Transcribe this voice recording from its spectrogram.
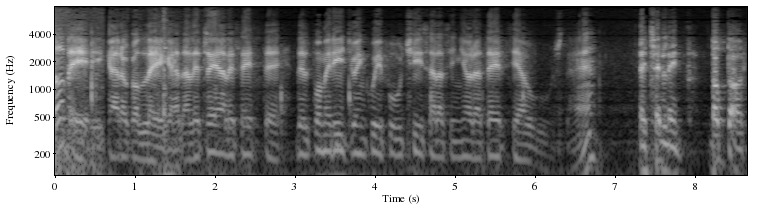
Dove eri, caro collega, dalle 3 alle 7 del pomeriggio in cui fu uccisa la signora Terzia Augusta, eh? Eccellenza, dottori,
